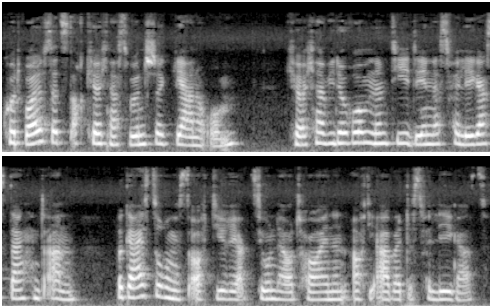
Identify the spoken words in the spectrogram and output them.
Kurt Wolf setzt auch Kirchners Wünsche gerne um. Kirchner wiederum nimmt die Ideen des Verlegers dankend an. Begeisterung ist oft die Reaktion der Autorinnen auf die Arbeit des Verlegers.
